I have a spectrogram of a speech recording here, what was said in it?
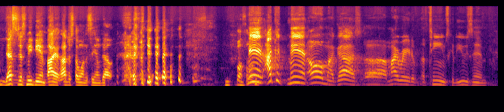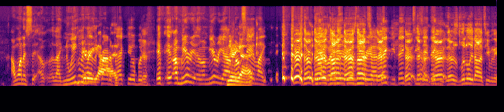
That's just me being biased. I just don't want to see him go. Man, I could. Man, oh my gosh, uh, my rate of, of teams could use him. I want to say uh, like New England has a crowded backfield, but Yeah. if, if a myriad, a myriad, Myriad. I'm saying like There, there, there Yeah, is not. A, there is not. A, uh, there, thank you, thank you, TJ, there- thank there- you. There's literally not a team in the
